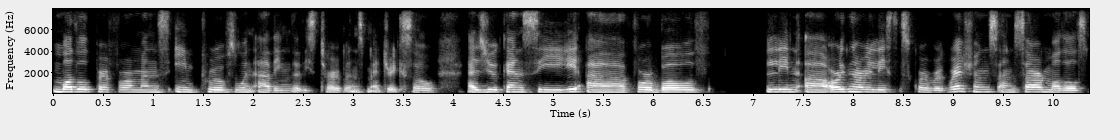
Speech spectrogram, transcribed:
model performance improves when adding the disturbance metric. So as you can see, uh, for both lin uh, ordinary least square regressions and SAR models.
